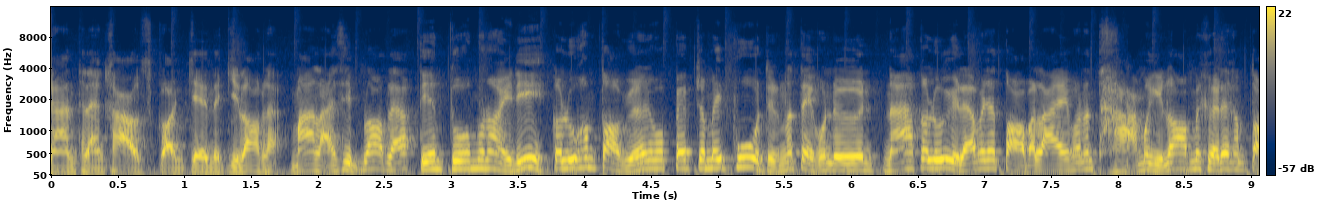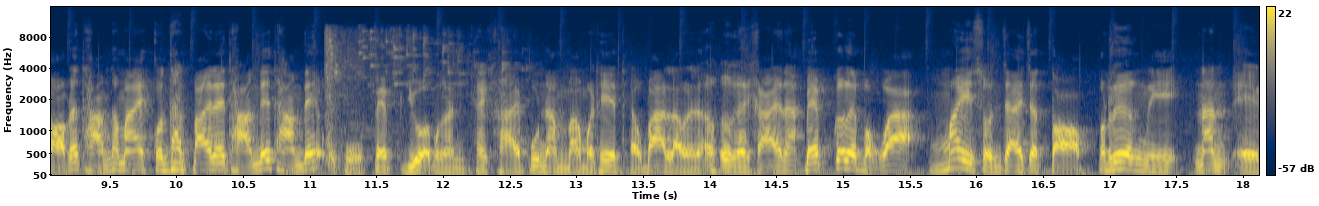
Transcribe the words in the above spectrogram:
งานแถลงข่าวก่อนเกมในกี่รอบแล้วมาหลายสิบรอบแล้วเตรียมตัวมาหน่อยดิก็รู้คำตอบอยู่แล้วว่าเป๊ปจะไม่พูดถึงนักเตะคนอื่นนะก็รู้อยู่แล้วว่าจะตอบอะไรเพราะนั้นถามมากี่รอบไม่เคยได้คำตอบแล้วถามทำไม คนถัดไปเลยถามได้ถามได้โอ้โหเป๊ปยั่วเหมือนกันคล้ายๆ ผู้นำบางประเทศแถวบ้านเราเลยนะเออคล้ายๆนะเป๊ปก็เลยบอกว่าไม่สนใจจะตอบเรื่องนี้นนเอง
